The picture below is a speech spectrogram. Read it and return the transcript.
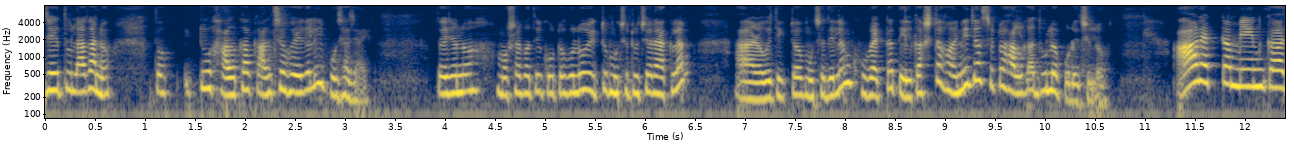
যেহেতু লাগানো, তো একটু হালকা কালচে হয়ে গেলেই বোঝা যায়। তো এই জন্য মশলাপাতির কৌটোগুলো একটু মুছে টুছে রাখলাম আর ওই দিকটাও মুছে দিলাম। খুব একটা তেল কাজটা হয়নি, জাস্ট একটু হালকা ধুলো পড়েছিল। আর একটা মেন কাজ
